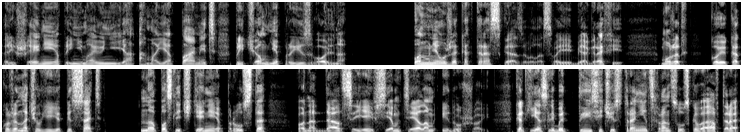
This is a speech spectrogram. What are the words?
Решение принимаю не я, а моя память, причем непроизвольно. Он мне уже как-то рассказывал о своей биографии, может, кое-как уже начал ее писать, но после чтения Пруста он отдался ей всем телом и душой — как если бы тысячи страниц французского автора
